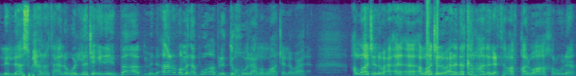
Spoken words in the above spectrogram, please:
لله سبحانه وتعالى واللجأ إليه باب من أعظم الأبواب للدخول على الله جل وعلا. الله جل وعلا, الله جل وعلا ذكر هذا الاعتراف. قال وآخرون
